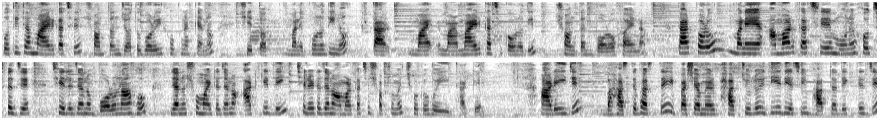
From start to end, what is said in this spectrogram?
প্রতিটা মায়ের কাছে সন্তান যত বড়ই হোক না কেন, সে তত মানে কোনো দিনও তার মায়ের মায়ের কাছে কোনো দিন সন্তান বড় হয় না। তারপরও মানে আমার কাছে মনে হচ্ছে যে ছেলে যেন বড় না হোক, যেন সময়টা যেন আটকে দেই, ছেলেটা যেন আমার কাছে সবসময় ছোট হয়েই থাকে। আর এই যে ভাসতে ভাসতে এই পাশে আমি আর ভাত চুলোই দিয়ে দিয়েছি। ভাতটা দেখতে যে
